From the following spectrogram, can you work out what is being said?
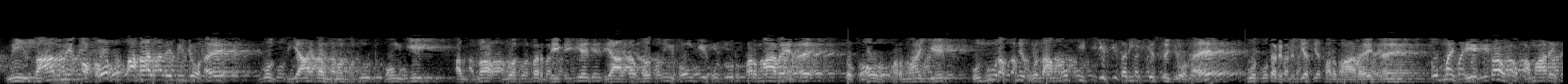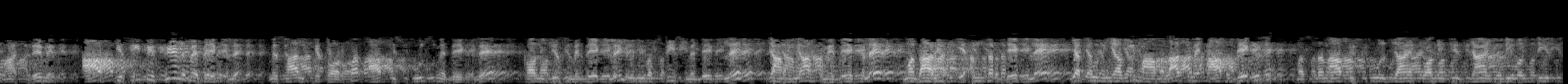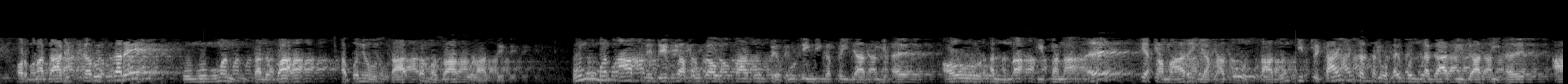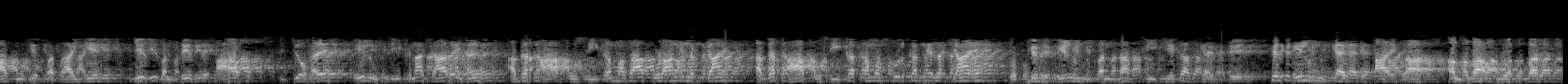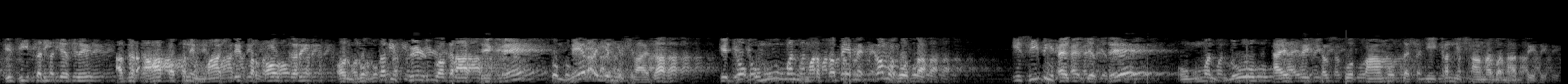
میزان میں اہوت پہاڑ سے بھی جو ہے، وہ زیادہ مضبوط ہوں گی۔ اللہ اکبر دیکھیے، زیادہ وزنی ہوں گی، حضور فرما رہے ہیں۔ تو غور فرمائیے، حضور اپنے غلاموں کی کس طریقے سے جو ہے، وہ تربیت فرما رہے ہیں؟ تو میں دیکھتا ہوں ہمارے معاشرے میں، آپ کسی بھی فیلڈ میں دیکھ لیں۔ مثال کے طور پر آپ اسکولس میں دیکھ لیں، کالجز میں دیکھ لیں، یونیورسٹیز میں دیکھ لیں، جامعات میں دیکھ لیں، مدارس کے اندر دیکھ لیں، یا دنیاوی معاملات میں آپ دیکھ لیں۔ مثلاً آپ اسکول جائیں کالجز جائیں یونیورسٹیز اور مدارس کا رخ کریں عموماً طلبا اپنے استاد کا مذاق اڑاتے۔ عموماً آپ نے دیکھا ہوگا استادوں پہ ہوٹنگ کری جاتی ہے اور اللہ کی پناہ ہے کہ ہمارے یہاں تو استادوں کی پٹائی تک جو ہے وہ لگا دی جاتی ہے۔ آپ مجھے بتائیے جس بندے سے آپ جو ہے علم سیکھنا چاہ رہے ہیں، اگر آپ اسی کا مذاق اڑانے لگ جائیں، اگر آپ اسی کا تمسر کرنے لگ جائیں، تو پھر علم بننا سیکھے گا کیسے؟ پھر علم کیسے آئے گا؟ اللہ اکبر، اسی طریقے سے اگر آپ اپنے معاشرے پر غور کریں اور مختلف فیلڈ کو اگر آپ دیکھیں تو میرا یہ مشاہدہ کہ جو عموماً مرتبے میں کم ہوتا کسی بھی حیثیت سے عموماً لوگ ایسے شخص کو تام و تشریح کا نشانہ بناتے ہیں۔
